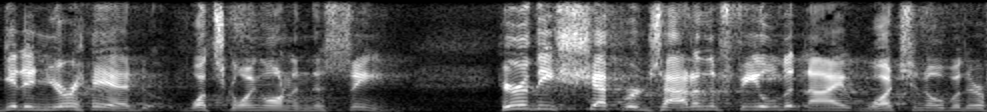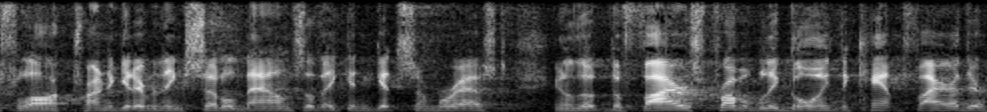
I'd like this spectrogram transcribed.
get in your head what's going on in this scene. Here are these shepherds out in the field at night watching over their flock, trying to get everything settled down so they can get some rest. You know, the, the fire's probably going, the campfire. They're,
